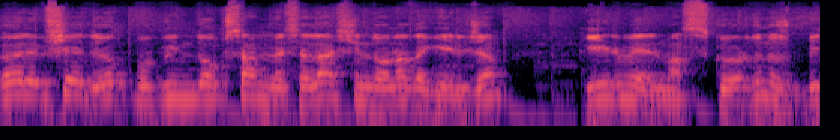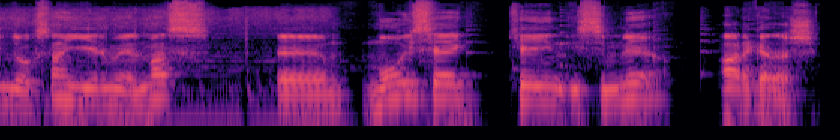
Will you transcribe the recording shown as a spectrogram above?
Öyle bir şey de yok. Bu 1090 mesela şimdi ona da geleceğim. 20 elmas. Gördünüz mü? 1090 20 elmas. E, Moise Kane isimli arkadaş.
